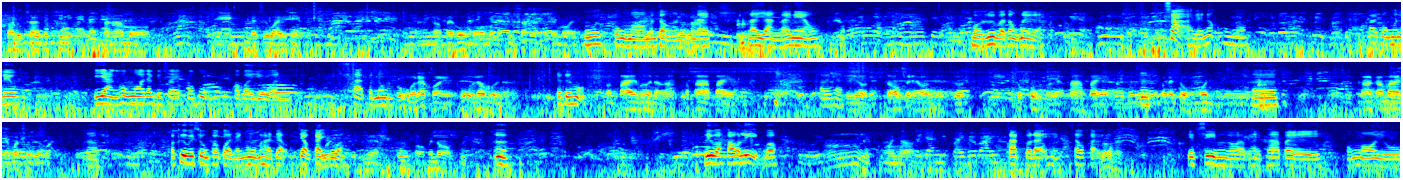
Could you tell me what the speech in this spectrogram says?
พาลูกชายไปคลินิกไปหาหมอเล็กสิไว้เนี่ย กลับไปห้องหมอมันก็พิซซ่าไปหน่อยโอ้ยคงหมอมันต้องอันหลายหลายอย่างหลายแนวบอกลือว่าต้องนี่แหละสะอะไรเนาะคงหมอไปบอกมันเร็ว อีกอย่างคงหมอจักอยู่ไสบ่ฮู้เขาบ่อยู่อันถาดพนมหูแล้วคอยหูแล้วมือน่ะจะคือฮู้ตอนไปมือน่ะครับก็พาไปเอาไปใส่ขี่รถจ้องเสร็จแล้วเนี่ยรถทุกๆมาเนี่ยพาไป อืมก็ไปส่งคน เออ พากามายังมาส่งก่อนเอาก็คือไปส่งเขาก่อนอย่างงูมาหาเจ้าเจ้าไก่หัวเนี่ยพุ่งออกไปนอกเออหรือว่าเขารีบบ่อืมเหล็กมายาวตัดก็ได้ให้เศร้าไข่เรื่ก็องไหนเอฟซีมันก็ว่าให้พาไปของหมออยู่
